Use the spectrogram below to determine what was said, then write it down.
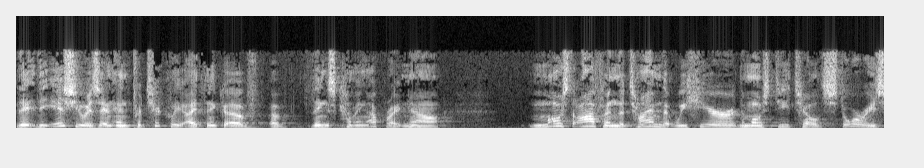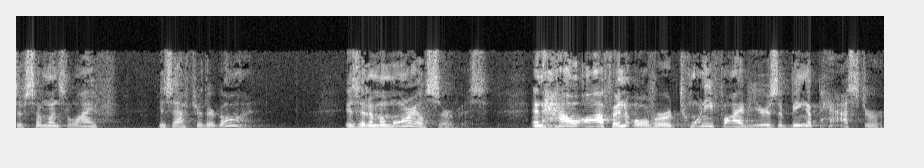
The, the issue is, and, and particularly I think of, of things coming up right now, most often the time that we hear the most detailed stories of someone's life is after they're gone, is at a memorial service. And how often, over 25 years of being a pastor,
